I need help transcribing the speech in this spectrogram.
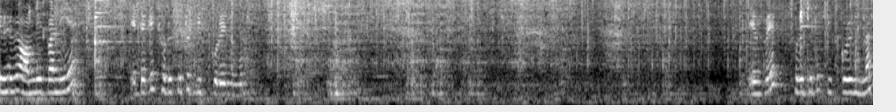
এভাবে অমলেট বানিয়ে এটাকে ছোট ছোট পিস করে নেব। এভাবে ছোট ছোট পিস করে নিলাম।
